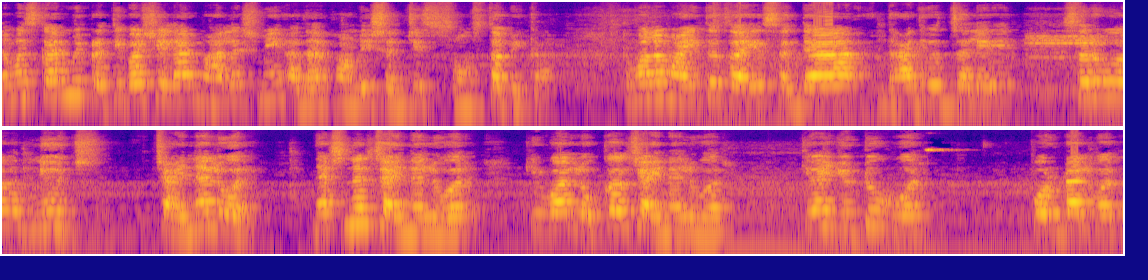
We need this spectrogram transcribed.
नमस्कार मी प्रतिभा शेलार महालक्ष्मी आधार फाउंडेशनची संस्थापिका. तुम्हाला माहीतच आहे सध्या दहा दिवस झाले सर्व न्यूज चॅनलवर नॅशनल चॅनलवर किंवा लोकल चॅनलवर किंवा यूट्यूबवर पोर्टलवर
